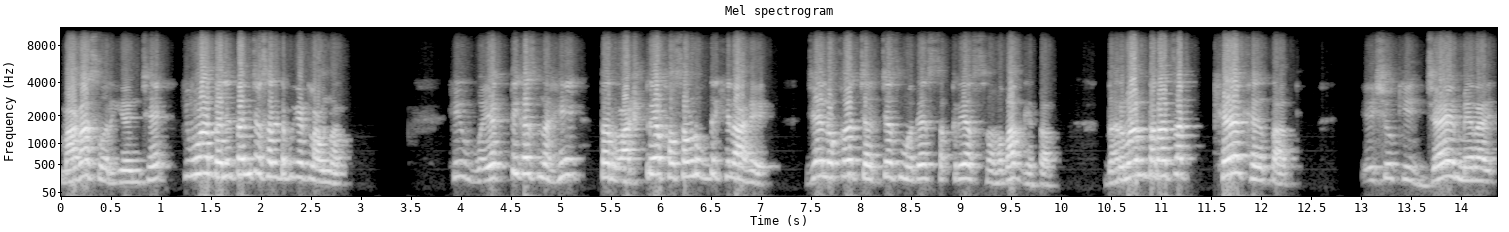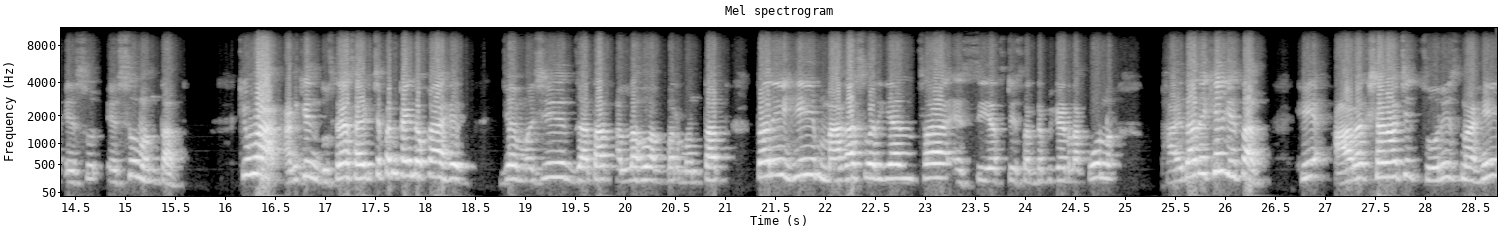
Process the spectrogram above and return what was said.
मागासवर्गीयांचे किंवा दलितांचे सर्टिफिकेट लावणार. ही वैयक्तिकच नाही तर राष्ट्रीय फसवणूक देखील आहे जे लोक चर्चेसमध्ये सक्रिय सहभाग घेतात. धर्मांतराचा खेळ खेळतात. येशू की जय मेरा येसू येसू म्हणतात. किंवा आणखीन दुसऱ्या साईडचे पण काही लोक आहेत जे मशीद जातात अल्लाहू अकबर म्हणतात तरीही मागासवर्गीयांचा S C S T certificate दाखवून फायदा देखील घेतात? ही आरक्षणाची चोरीच नाही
